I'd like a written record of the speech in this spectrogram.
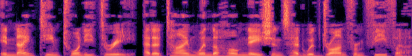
In 1923, at a time when the home nations had withdrawn from FIFA,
